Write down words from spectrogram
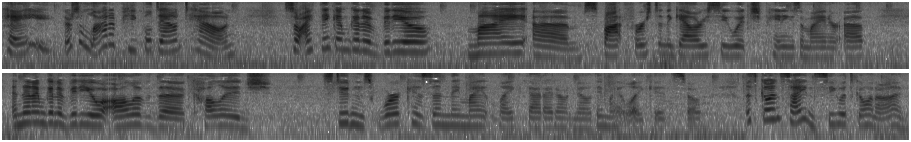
Hey, there's a lot of people downtown. So I think I'm gonna video my um, spot first in the gallery, see which paintings of mine are up. And then I'm gonna video all of the college students work because then they might like that. I don't know, they might like it. So let's go inside and see what's going on.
